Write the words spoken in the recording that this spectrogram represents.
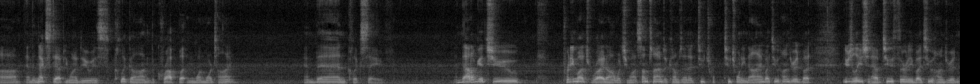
Um, and the next step you want to do is click on the crop button one more time and then click save. And that'll get you pretty much right on what you want. Sometimes it comes in at 229 by 200, but usually you should have 230 by 200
